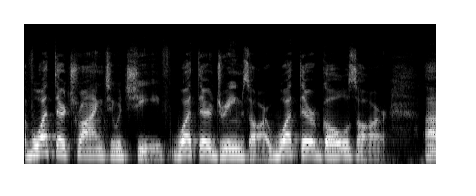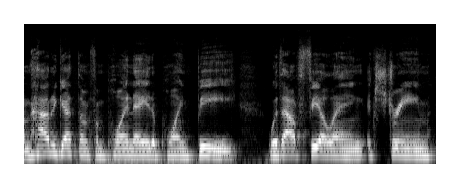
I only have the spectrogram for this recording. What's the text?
of what they're trying to achieve, what their dreams are, what their goals are, um, how to get them from point A to point B without feeling extreme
